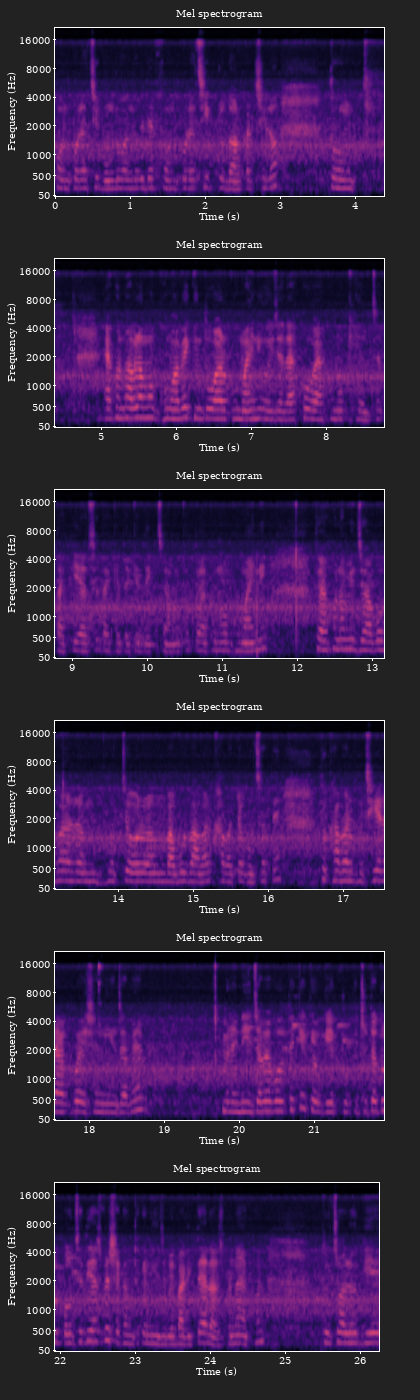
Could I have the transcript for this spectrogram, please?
ফোন করেছি বন্ধু বান্ধবীদের ফোন করেছি, একটু দরকার ছিল। তো এখন ভাবলাম ও ঘুমাবে, কিন্তু আর ঘুমায়নি, ওই যে দেখো ও এখনও খেলছে, তাকিয়ে আছে, তাকিয়ে তাকিয়ে দেখছে আমাকে, তো এখনও ঘুমায়নি। তো এখন আমি যাব আর হচ্ছে ওর বাবুর বাবার খাবারটা গোছাতে। তো খাবার গুছিয়ে রাখব, এসে নিয়ে যাবে। মানে নিয়ে যাবে বলতে কি, কেউ গিয়ে একটু কিছুটা দূর পৌঁছে দিয়ে আসবে, সেখান থেকে নিয়ে যাবে, বাড়িতে আর আসবে না এখন। তো চলো গিয়ে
